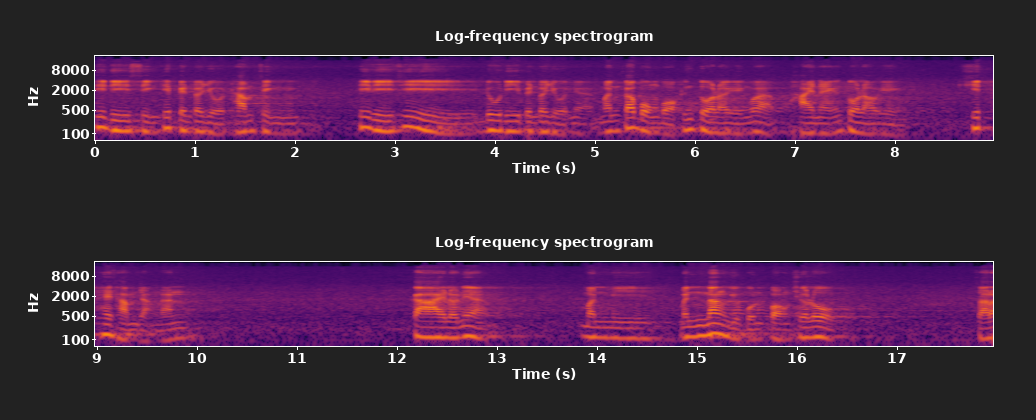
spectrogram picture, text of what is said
ที่ดีสิ่งที่เป็นประโยชน์ทำสิ่ง ที่ดีที่ดูดีเป็นประโยชน์เนี่ยมันก็บ่งบอกถึงตัวเราเองว่าภายในของตัวเราเอง คิดให้ทำอย่างนั้น กายเราเนี่ยมันมีมันนั่งอยู่บนกองเชื้อโรคสาร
